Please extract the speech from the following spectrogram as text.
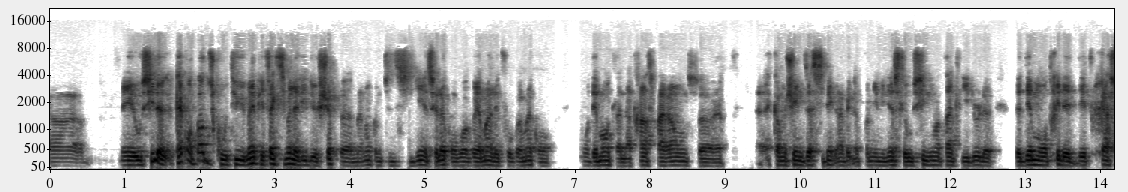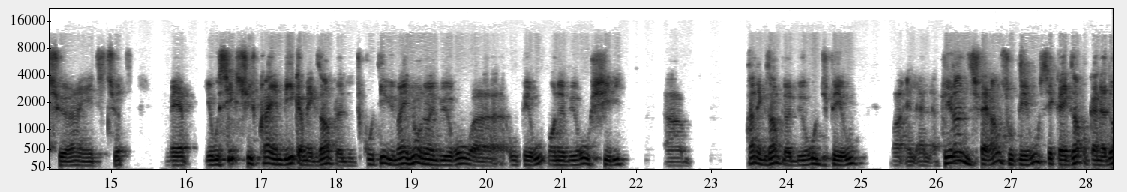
Euh, mais aussi, quand on parle du côté humain, puis effectivement, le leadership, euh, maintenant, comme tu dis si bien, c'est là qu'on voit vraiment, il faut vraiment qu'on démontre la, transparence, comme Shane disait si bien avec notre premier ministre, là aussi, nous, en tant que leader, de démontrer d'être rassurant et ainsi de suite. Mais il y a aussi, si je prends MB comme exemple, du côté humain, nous, on a un bureau au Pérou, on a un bureau au Chili. Euh, prends l'exemple, le bureau du Pérou. La, plus grande différence au Pérou, c'est qu'exemple, au Canada,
